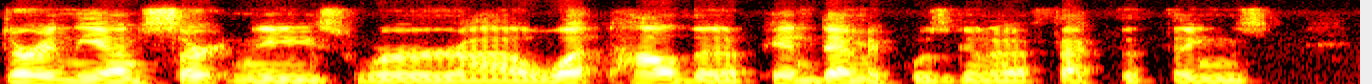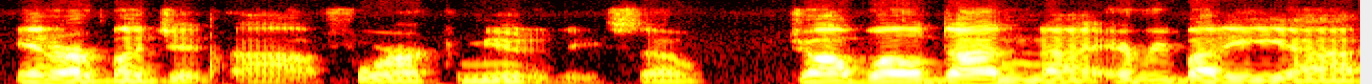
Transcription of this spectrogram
during the uncertainties where what how the pandemic was going to affect the things in our budget uh, for our community. So job well done, uh, everybody uh,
